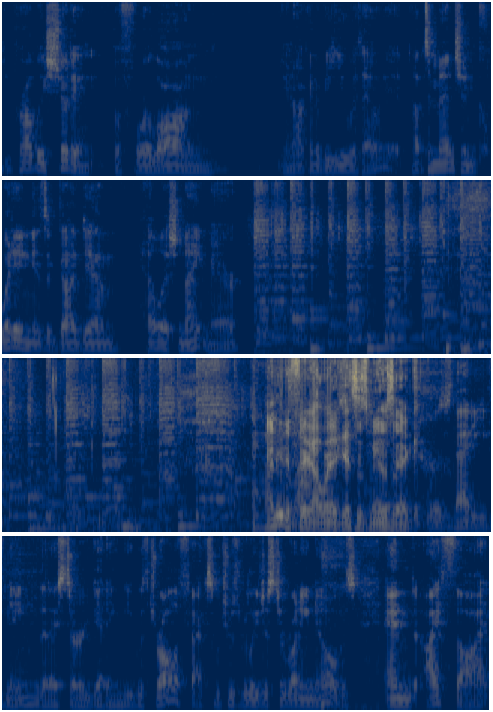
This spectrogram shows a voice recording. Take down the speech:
you probably shouldn't. Before long, you're not going to be you without it. Not to mention quitting is a goddamn hellish nightmare. I need to figure out where he gets his music. It was that evening that I started getting the withdrawal effects, which was really just a runny nose. And I thought,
